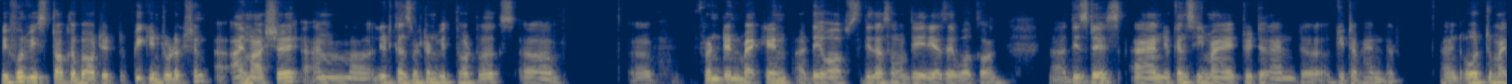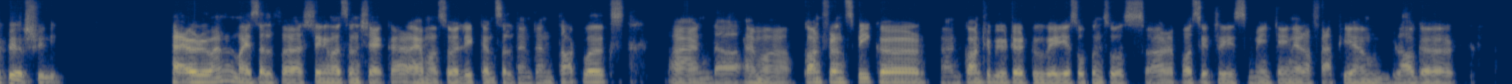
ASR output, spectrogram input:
Before we talk about it, quick introduction. I'm Ashay. I'm lead consultant with ThoughtWorks. Uh, uh, front end, back end, uh, DevOps. These are some of the areas I work on uh, these days. And you can see my Twitter and uh, GitHub handle. And over to my pair, Srini. Hi, everyone. Myself, uh, Srinivasan Shekhar. I am also a lead consultant in ThoughtWorks and uh, I'm a conference speaker and contributor to various open source uh, repositories, maintainer of Appium, blogger,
